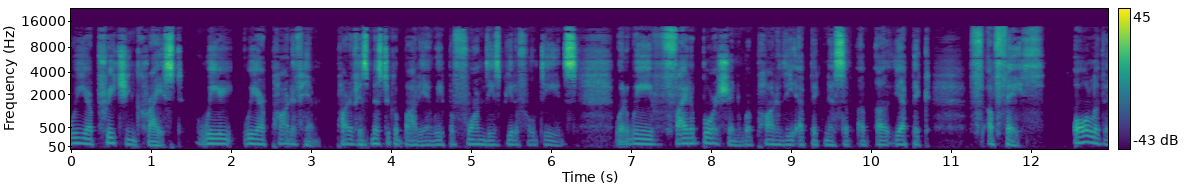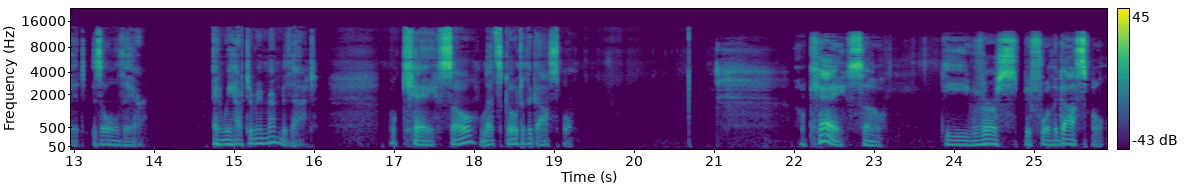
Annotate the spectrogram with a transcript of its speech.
we are preaching Christ. We we are part of Him, part of His mystical body, and we perform these beautiful deeds. When we fight abortion, we're part of the epicness of, of, of the epic of faith. All of it is all there, and we have to remember that. Okay, so let's go to the gospel. Okay, so the verse before the gospel,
